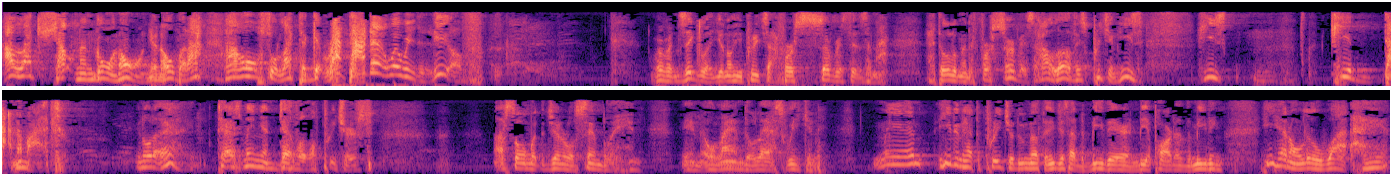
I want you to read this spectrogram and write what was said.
I like shouting and going on, you know, but I, I also like to get right down there where we live. Reverend Ziegler, you know, he preached our first services, and I, I told him in the first service, I love his preaching. He's he's kid dynamite. You know that? Tasmanian devil of preachers. I saw him at the General Assembly in, in Orlando last week, and man, he didn't have to preach or do nothing. He just had to be there and be a part of the meeting. He had on a little white hat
